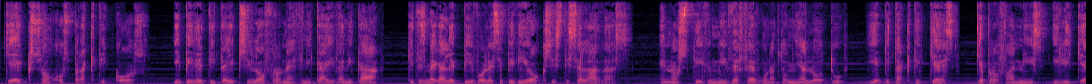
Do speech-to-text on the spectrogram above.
και εξόχως πρακτικός υπηρετεί τα υψηλόφρονα εθνικά ιδανικά και τις μεγαλεπίβολες επιδιώξεις της Ελλάδας, ενώ στιγμή δεν φεύγουν από το μυαλό του οι επιτακτικές και προφανείς υλικέ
